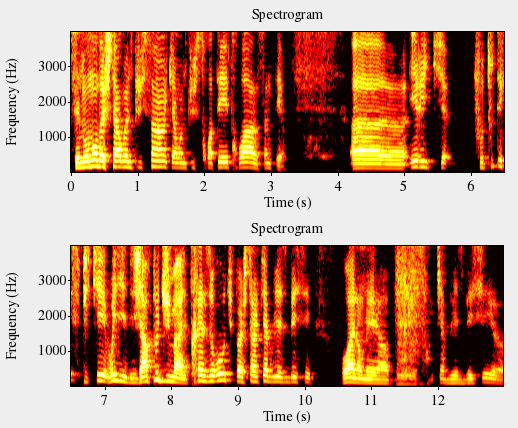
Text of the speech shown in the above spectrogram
C'est le moment d'acheter un OnePlus 5, un OnePlus 3T, 3, un 5T. Euh, Eric, faut tout expliquer. Oui, j'ai un peu du mal. 13 euros, tu peux acheter un câble USB-C. Ouais, non, mais euh, un câble USB-C. Euh,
